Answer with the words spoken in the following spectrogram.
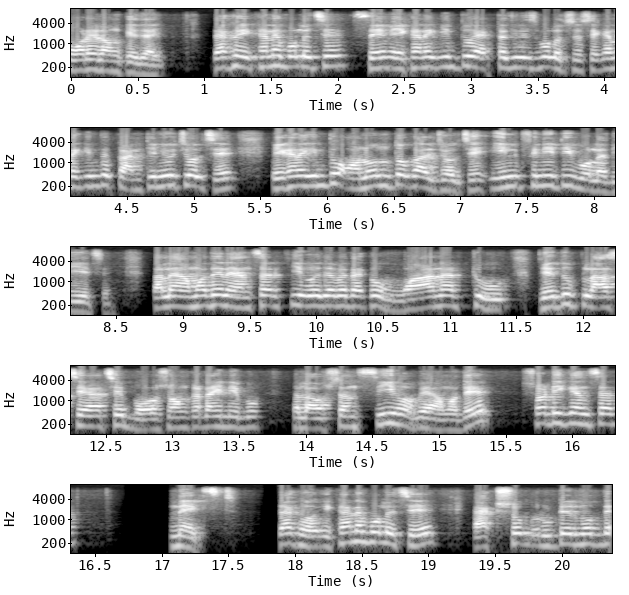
পরের অঙ্কে যাই। দেখো, এখানে বলেছে সেম এখানে কিন্তু একটা জিনিস বলেছে, সেখানে কিন্তু কন্টিনিউ চলছে, এখানে কিন্তু অনন্তকাল চলছে ইনফিনিটি বলে দিয়েছে। তাহলে আমাদের অ্যান্সার কি হয়ে যাবে? দেখো ওয়ান আর টু যেহেতু প্লাসে আছে, বড় সংখ্যাটাই নেব। তাহলে অপশন সি হবে আমাদের সঠিক অ্যান্সার নেক্সট দেখো, এখানে বলেছে একশো, রুটের মধ্যে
